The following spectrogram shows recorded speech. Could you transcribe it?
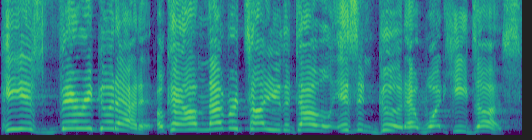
He is very good at it. Okay, I'll never tell you the devil isn't good at what he does.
